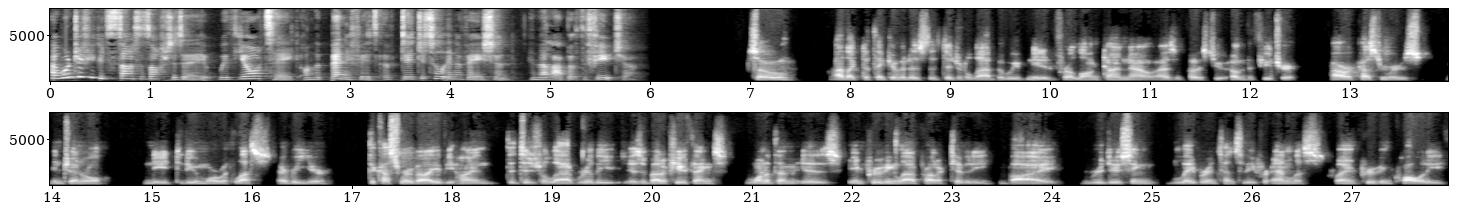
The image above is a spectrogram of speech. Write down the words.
I wonder if you could start us off today with your take on the benefit of digital innovation in the lab of the future. So I'd like to think of it as the digital lab that we've needed for a long time now, as opposed to of the future. Our customers in general need to do more with less every year. The customer value behind the digital lab really is about a few things. One of them is improving lab productivity by reducing labor intensity for analysts, by improving quality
